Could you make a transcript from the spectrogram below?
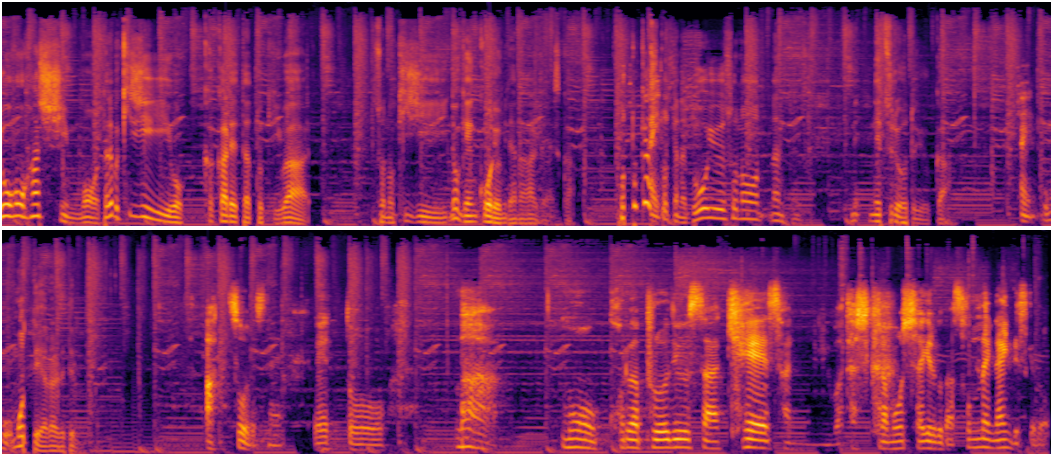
情報発信も、例えば記事を書かれたときは、その記事の原稿料みたいなのがあるじゃないですか。ポッドキャストってのはどういうその、なんていうんですか、ね、熱量というか、はいお持ってやられてるんですか？あ、そうですね。えっと、まあ、もうこれはプロデューサー K さんに私から申し上げることはそんなにないんですけど、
